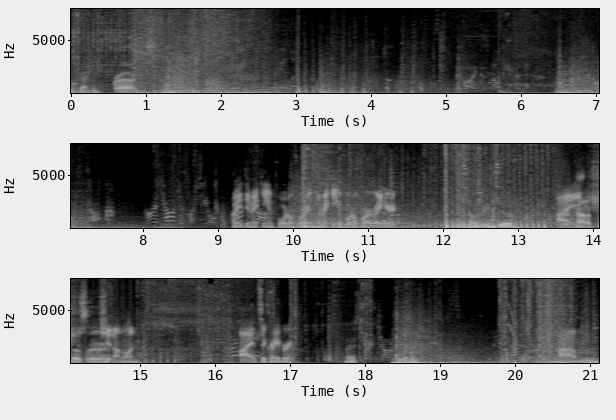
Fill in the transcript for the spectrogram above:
not even. attack. Wait, they're making a portal for it. They're making a portal for it right here. I mean, there's not much I can do. I kinda busy. shit on one. Ah, it's a Kraber. Nice. Um,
